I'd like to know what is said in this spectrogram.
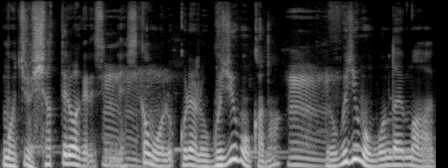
もちろんしちゃってるわけですよね。うんうんしかも、これは60問かな？うん。?60 問問題、まあ、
